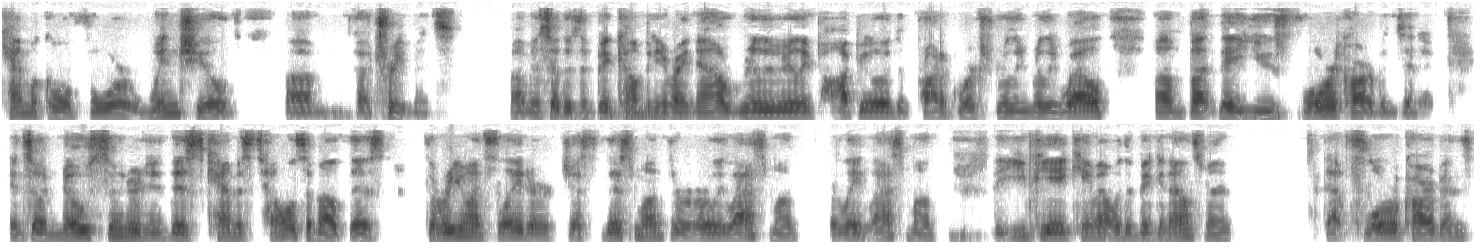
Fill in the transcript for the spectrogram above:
chemical for windshield um, uh, treatments. Um, and so there's a big company right now, really, really popular. The product works really, really well, um, but they use fluorocarbons in it. And so no sooner did this chemist tell us about this, three months later, just this month or early last month or late last month, the EPA came out with a big announcement that fluorocarbons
